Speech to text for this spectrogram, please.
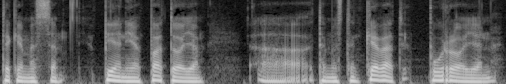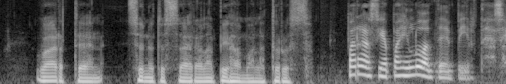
tekemässä pieniä patoja ää, tämmöisten kevätpurojen varteen synnytyssairaalan pihamalla Turussa. Paras ja pahin luonteenpiirteesi?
